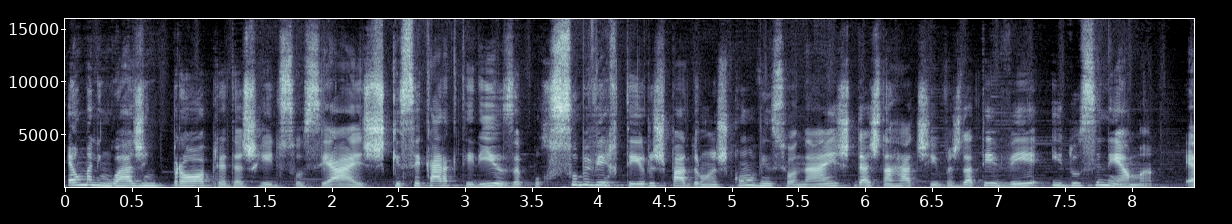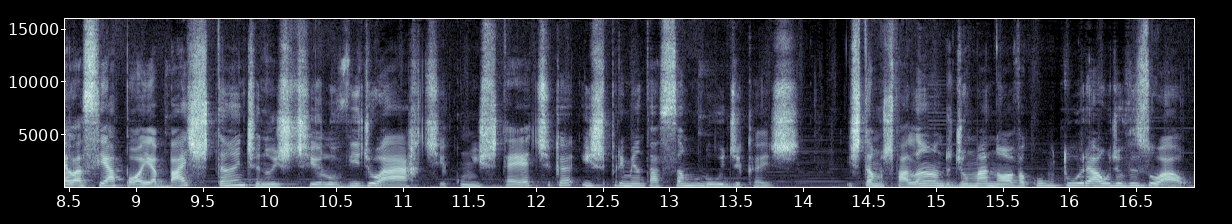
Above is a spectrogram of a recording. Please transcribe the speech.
É uma linguagem própria das redes sociais que se caracteriza por subverter os padrões convencionais das narrativas da TV e do cinema. Ela se apoia bastante no estilo videoarte, com estética e experimentação lúdicas. Estamos falando de uma nova cultura audiovisual,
